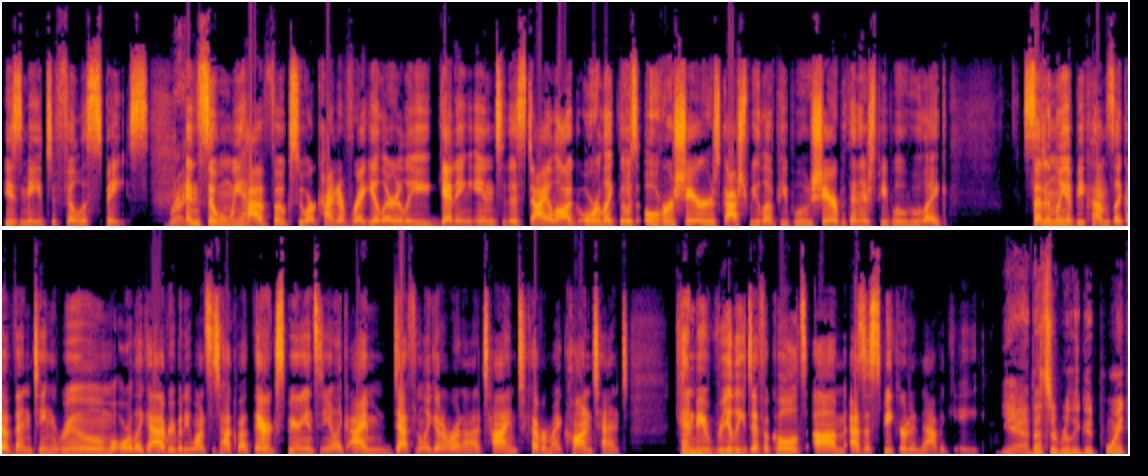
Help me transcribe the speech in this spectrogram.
is made to fill a space. Right. And so when we have folks who are kind of regularly getting into this dialogue or like those overshares, gosh, we love people who share, but then there's people who like suddenly it becomes like a venting room or like everybody wants to talk about their experience and you're like, I'm definitely going to run out of time to cover my content can be really difficult um, as a speaker to navigate. Yeah, that's a really good point.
